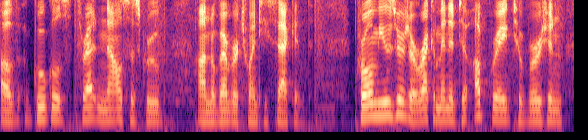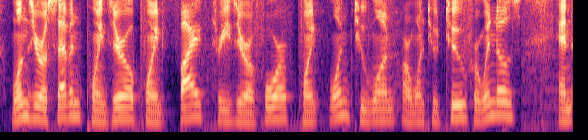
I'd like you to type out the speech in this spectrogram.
of Google's Threat Analysis Group on November 22nd. Chrome users are recommended to upgrade to version 107.0.5304.121 or 122 for Windows and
